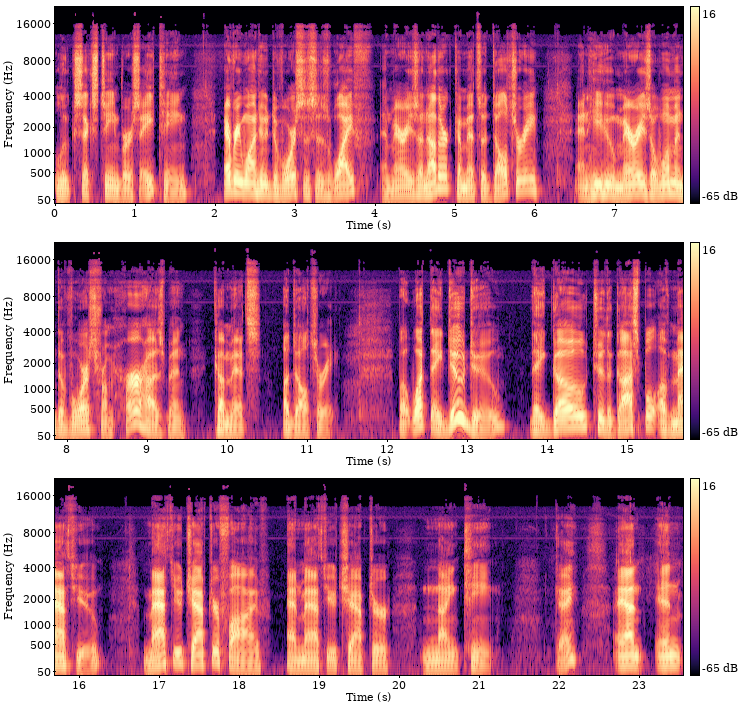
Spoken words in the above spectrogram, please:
Luke 16, verse 18. Everyone who divorces his wife and marries another commits adultery, and he who marries a woman divorced from her husband commits adultery. But what they do do they go to the Gospel of Matthew, Matthew chapter 5, and Matthew chapter 19. Okay? And in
